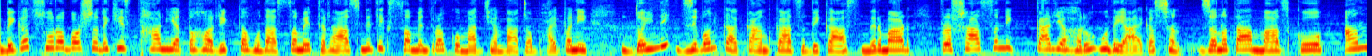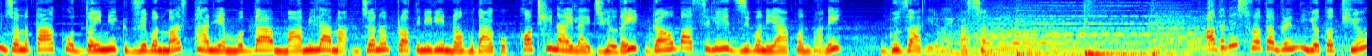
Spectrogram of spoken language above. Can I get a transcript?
विगत सोह्र वर्षदेखि स्थानीय तह रिक्त हुँदा समेत राजनीतिक संयन्त्रको माध्यमबाट भए पनि दैनिक जीवनका कामकाज विकास निर्माण प्रशासनिक कार्यहरू हुँदै आएका छन्। जनता माझको आम जनताको दैनिक जीवनमा स्थानीय मुद्दा मामिलामा जनप्रतिनिधि नहुँदाको कठिनाईलाई झेल्दै गाउँवासीले जीवनयापन भने गुजारिरहेका छन्। आदरणीय श्रोतावृन्द यो त थियो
